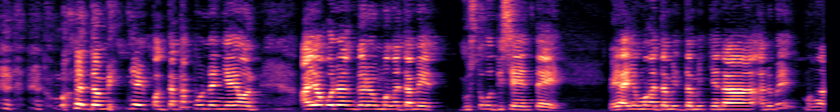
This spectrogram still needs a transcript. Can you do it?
mga damit niya, pagtatapunan niya yon Ayaw ko ng ganong mga damit, gusto ko disente. Kaya yung mga damit-damit niya na, ano ba yun? mga,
